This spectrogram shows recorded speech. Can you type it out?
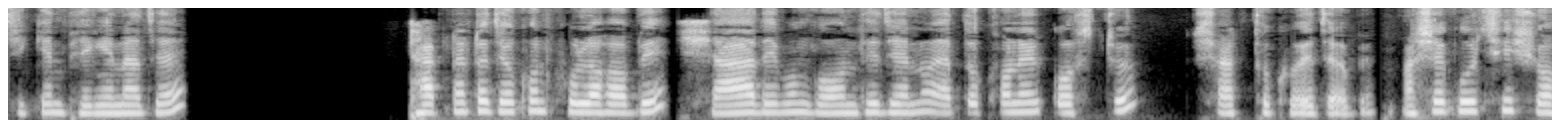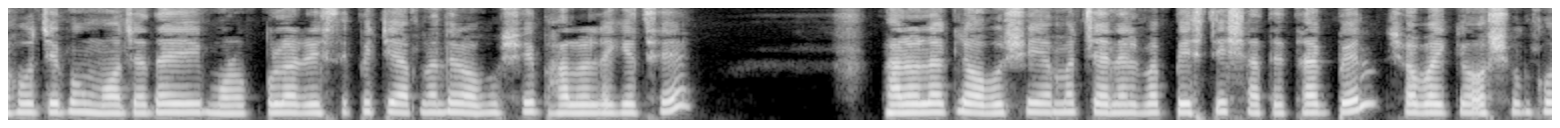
চিকেন ভেঙে না যায়। ঢাকনাটা যখন খোলা হবে, স্বাদ এবং গন্ধে যেন এতক্ষণের কষ্ট সার্থক হয়ে যাবে। আশা করছি সহজ এবং মজাদার এই মোরগ পোলার রেসিপিটি আপনাদের অবশ্যই ভালো লেগেছে। ভালো লাগলে অবশ্যই আমার চ্যানেল বা পেজটির সাথে থাকবেন। সবাইকে অসংখ্য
